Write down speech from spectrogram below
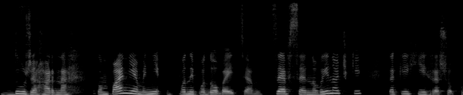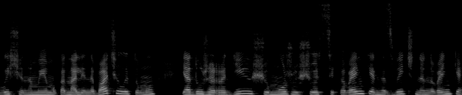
Дуже гарна компанія, мені вони подобаються. Це все новиночки. Таких іграшок ви ще на моєму каналі не бачили, тому я дуже радію, що можу щось цікавеньке, незвичне, новеньке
